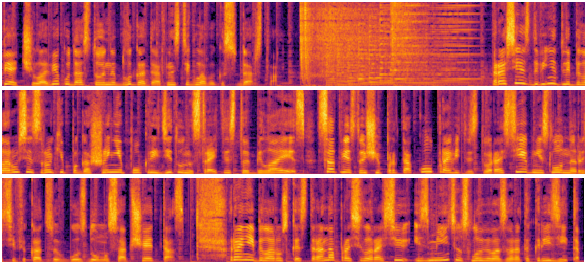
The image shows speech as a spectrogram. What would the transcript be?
пять человек удостоены благодарности главы государства. Россия сдвинет для Беларуси сроки погашения по кредиту на строительство БелАЭС. Соответствующий протокол правительство России внесло на ратификацию в Госдуму, сообщает ТАСС. Ранее белорусская сторона просила Россию изменить условия возврата кредита.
